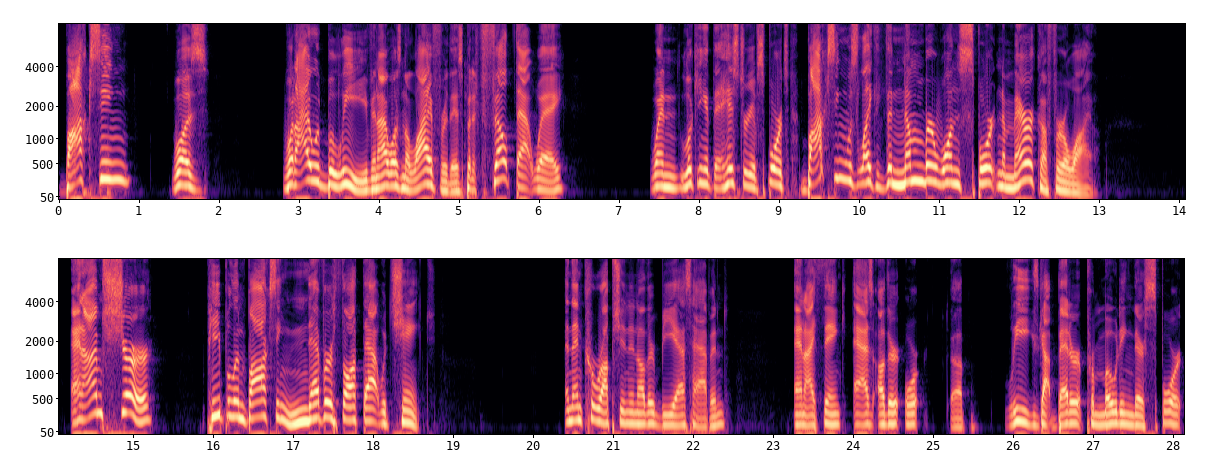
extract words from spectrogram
Boxing was what I would believe, and I wasn't alive for this, but it felt that way when looking at the history of sports. Boxing was like the number one sport in America for a while. And I'm sure people in boxing never thought that would change. And then corruption and other BS happened. And I think as other or, uh, leagues got better at promoting their sport,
